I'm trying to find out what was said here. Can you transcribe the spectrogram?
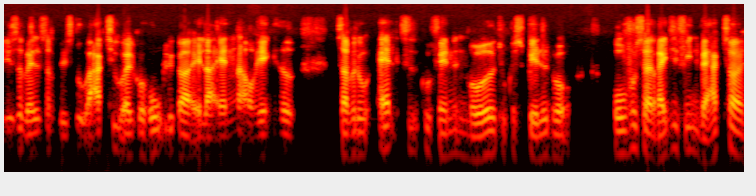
lige så vel som hvis du er aktiv alkoholiker eller anden afhængighed, så vil du altid kunne finde en måde, du kan spille på. Rufus er et rigtig fint værktøj,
